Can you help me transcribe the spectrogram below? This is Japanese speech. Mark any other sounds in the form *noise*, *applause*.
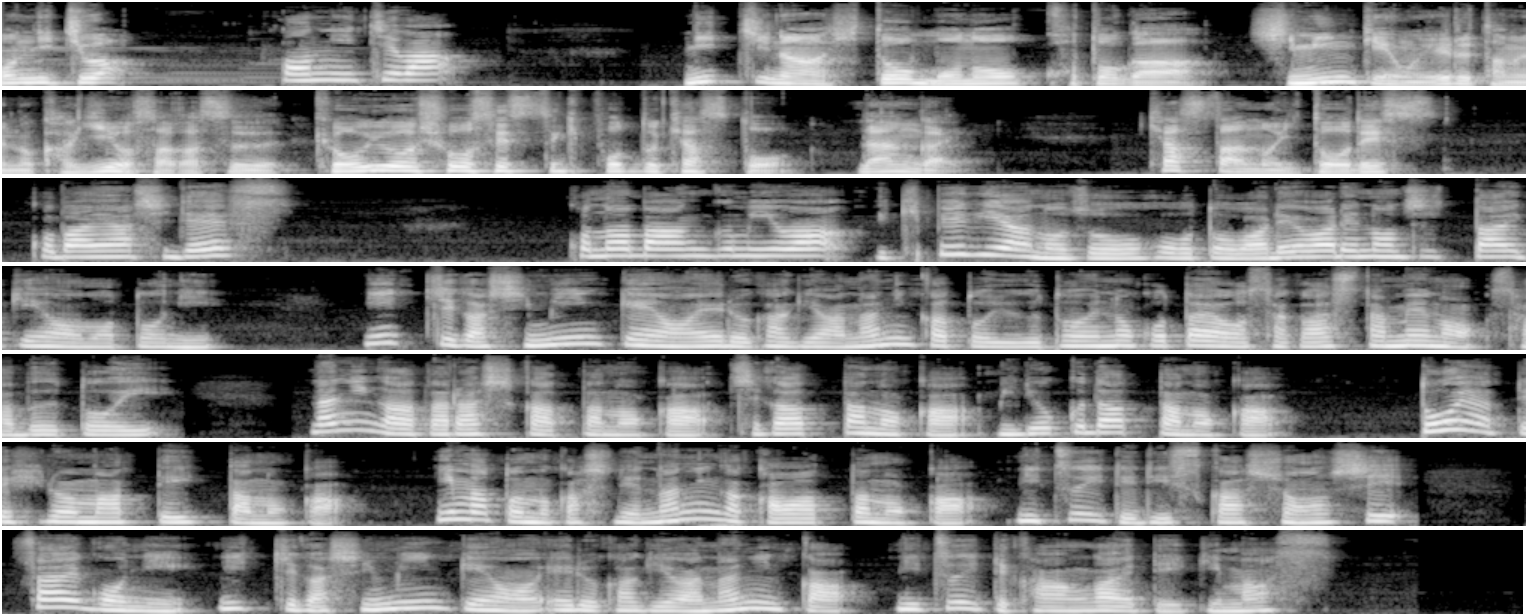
こんにちは。こんにちは。ニッチな人、物、ことが市民権を得るための鍵を探す教養小説的ポッドキャスト、欄外。キャスターの伊藤です。小林です。この番組は、ウィキペディアの情報と我々の実体験をもとに、ニッチが市民権を得る鍵は何かという問いの答えを探すためのサブ問い。何が新しかったのか、違ったのか、魅力だったのか、どうやって広まっていったのか、今と昔で何が変わったのかについてディスカッションし、最後にニッチが市民権を得る鍵は何かについて考えていきます。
